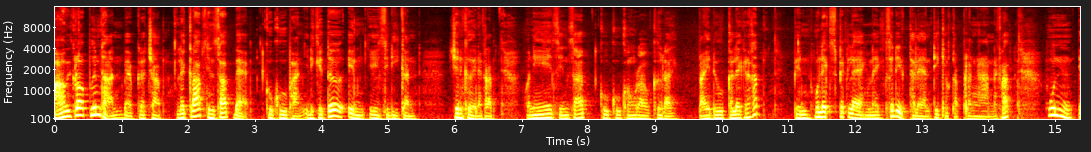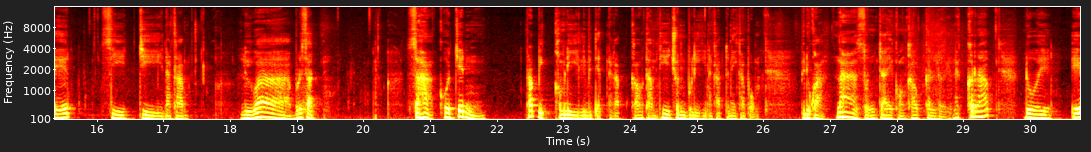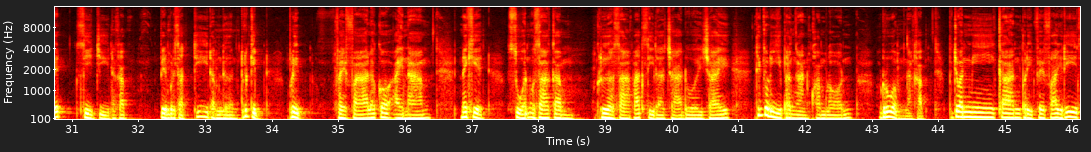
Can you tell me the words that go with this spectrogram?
มาวิเคราะห์พื้นฐานแบบกระชับ และกราฟสินทรัพย์แบบคูคูผ่านอินดิเคเตอร์ MACD กัน เช่นเคยนะครับ วันนี้สินทรัพย์คูคูของเราคืออะไร ไปดูกันเลยนะครับ เป็นหุ้นเล็กสเปคแรงในเซ็นดิกไทยแลนด์ที่เกี่ยวกับพลังงานนะครับ หุ้น SCG นะครับ หรือว่าบริษัทสหโคเจนพรับบิกคอม a ดีลิมิเต็ดนะครับเขาทำที่ชนบุรีนะครับตัวนี้ครับผม ดูความน่าสนใจของเขากันเลยนะครับ โดย SCG นะครับ เป็นบริษัทที่ดำเนินธุรกิจผลิตไฟฟ้าแล้วก็ไอ้น้ำในเขตสวนอุตสาหกรรม เครือสาพัฒน์ศรีราชา โดยใช้เทคโนโลยีพลังงานความร้อนร่วมนะครับ ปัจจุบันมีการผลิตไฟฟ้าอยู่ที่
